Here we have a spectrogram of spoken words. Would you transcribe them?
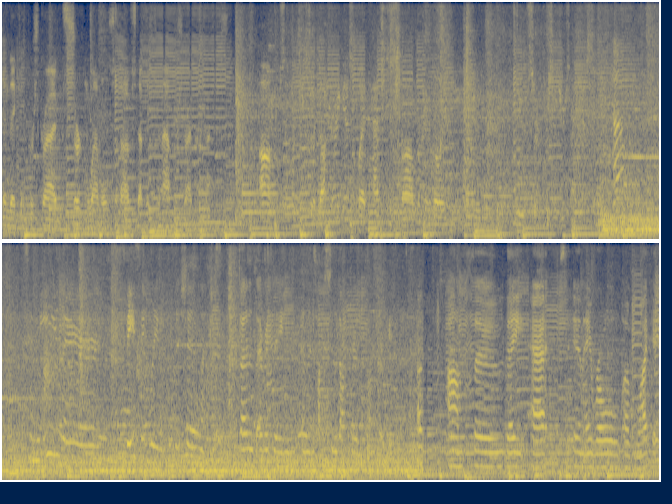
and they can prescribe certain levels of stuff they cannot prescribe practice. Um, someone takes to a doctor, I guess, but has uh, the ability to do certain procedures, I guess. To me, they're basically the physician that just does everything and then talks to the doctor and the doctor gives Um, so they act in a role of like a,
